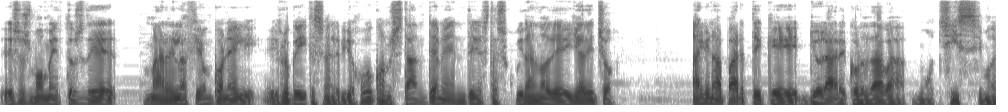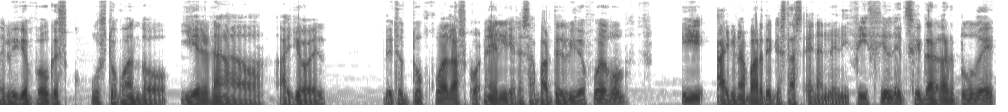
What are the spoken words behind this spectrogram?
esos momentos de más relación con Ellie. Es lo que dices en el videojuego constantemente, estás cuidando de ella. De hecho, hay una parte que yo la recordaba muchísimo del videojuego, que es justo cuando hieren a, a Joel. De hecho, tú juegas con y en esa parte del videojuego y hay una parte que estás en el edificio y tienes que cargar tú de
